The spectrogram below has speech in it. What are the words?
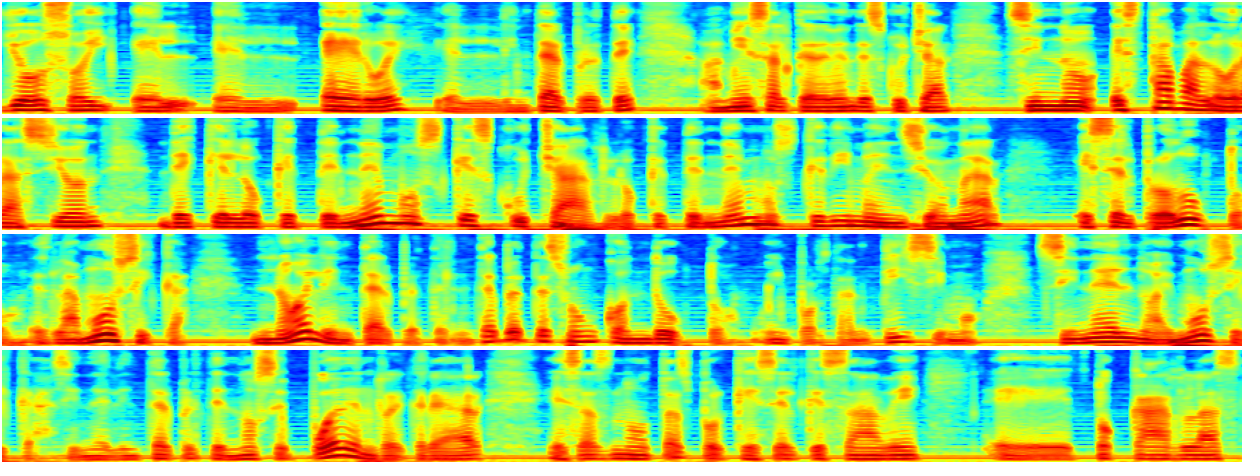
yo soy el, el héroe, el intérprete, a mí es al que deben de escuchar, sino esta valoración de que lo que tenemos que escuchar, lo que tenemos que dimensionar, es el producto, es la música, no el intérprete. El intérprete es un conducto importantísimo. Sin él no hay música, sin el intérprete no se pueden recrear esas notas porque es el que sabe eh, tocarlas,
